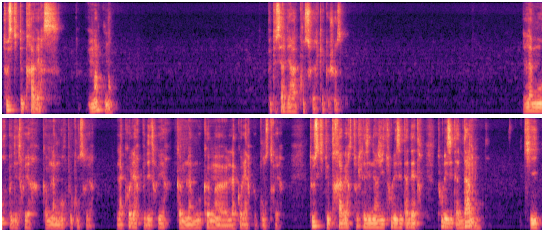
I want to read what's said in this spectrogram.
tout ce qui te traverse, maintenant, peut te servir à construire quelque chose. L'amour peut détruire comme l'amour peut construire. La colère peut détruire comme, euh, la colère peut construire. Tout ce qui te traverse, toutes les énergies, tous les états d'être, tous les états d'âme qui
